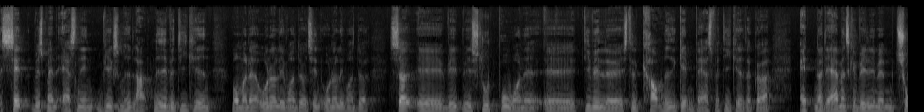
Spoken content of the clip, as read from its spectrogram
selv hvis man er sådan en virksomhed langt nede i værdikæden, hvor man er underleverandør til en underleverandør, så øh, vil, vil slutbrugerne øh, de vil øh, stille krav ned igennem deres værdikæde, der gør, at når det er, at man skal vælge mellem to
